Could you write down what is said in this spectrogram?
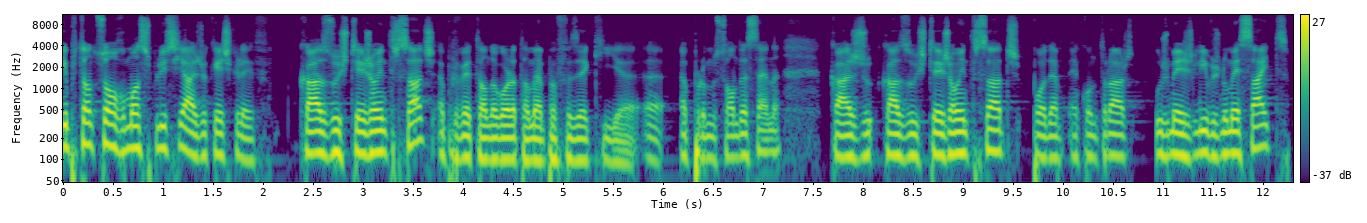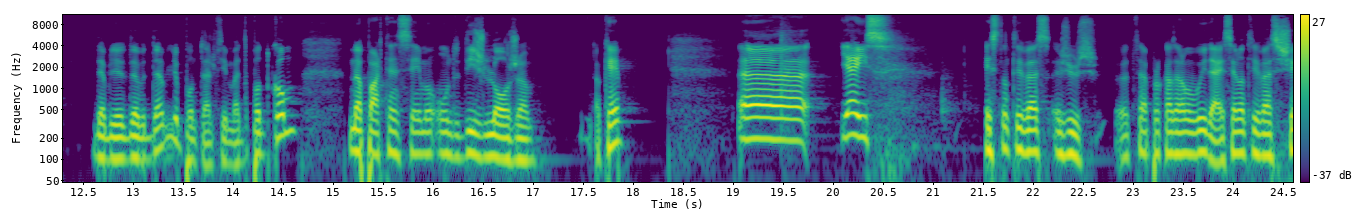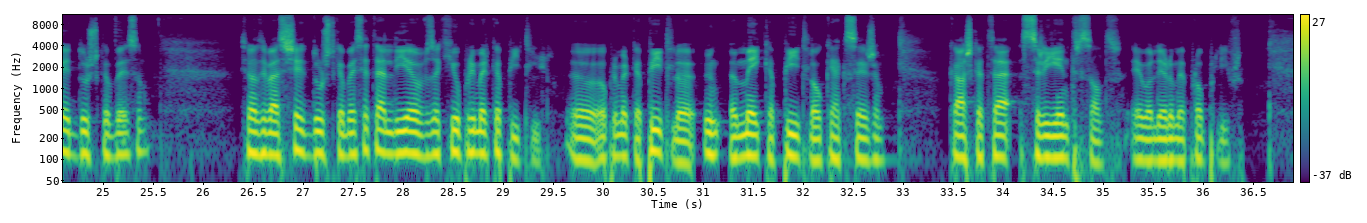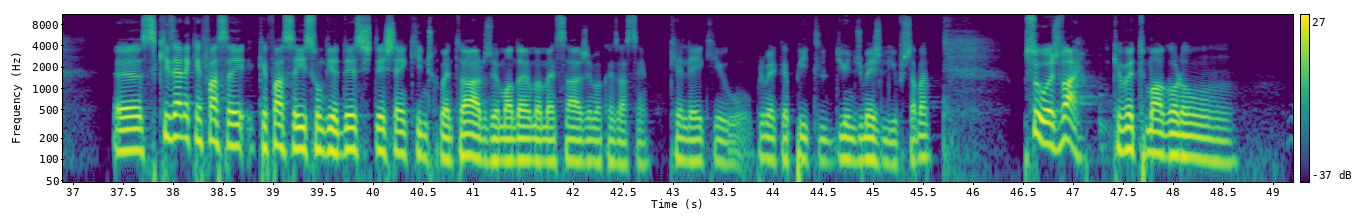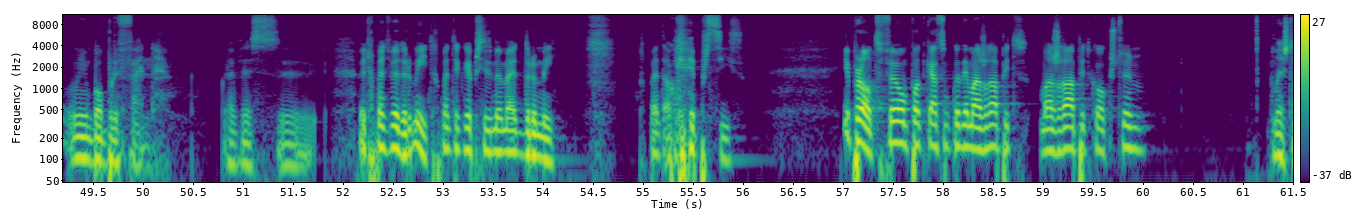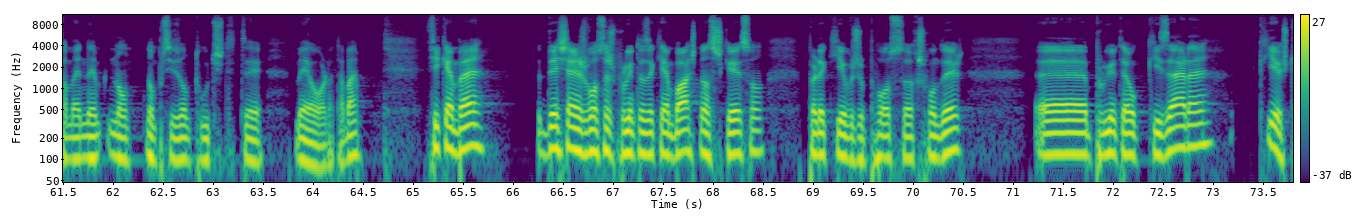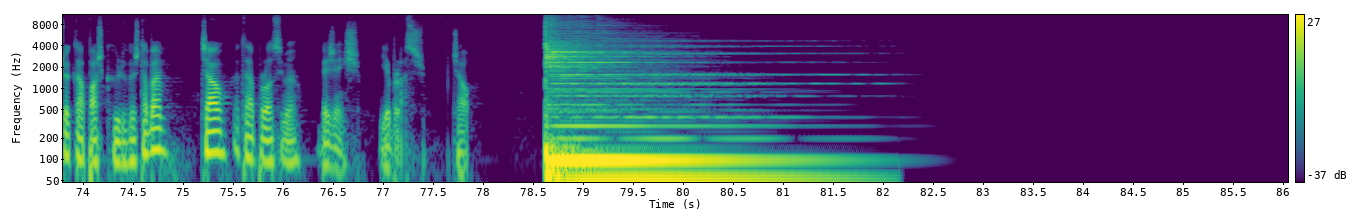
e portanto são romances policiais o que eu escrevo? Caso estejam interessados, aproveitando agora também para fazer aqui a, a, a promoção da cena, caso, caso estejam interessados, podem encontrar os meus livros no meu site www.elfimed.com na parte em cima onde diz loja, ok? Uh, e é isso. E se não tivesse, juro, até por acaso era uma boa ideia, se eu não tivesse cheio de dores de cabeça, se eu não tivesse cheio de dores de cabeça, até lia-vos aqui o primeiro capítulo. Uh, o primeiro capítulo, um, a meio capítulo, ou o que é que seja, que acho que até seria interessante eu a ler o meu próprio livro. Uh, se quiserem que eu, faça, que eu faça isso um dia desses, deixem aqui nos comentários, eu mandei uma mensagem, uma coisa assim, que eu leio aqui o primeiro capítulo de um dos meus livros, está bem? Pessoas, vai, que eu vou tomar agora um, um ibuprofeno. A ver se... Eu de repente vou dormir, de repente é que eu preciso mesmo é de dormir. De repente, ok, preciso. E pronto, foi um podcast um bocadinho mais rápido, mais rápido que o costume. Mas também nem, não, não precisam todos de ter meia hora, tá bem? Fiquem bem, deixem as vossas perguntas aqui em baixo, não se esqueçam, para que eu vos possa responder. Uh, perguntem o que quiserem, que eu estou cá para as curvas, tá bem? Tchau, até à próxima. Beijinhos e abraços.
